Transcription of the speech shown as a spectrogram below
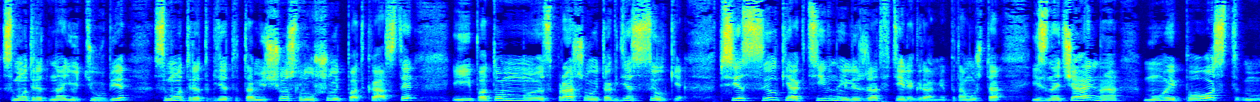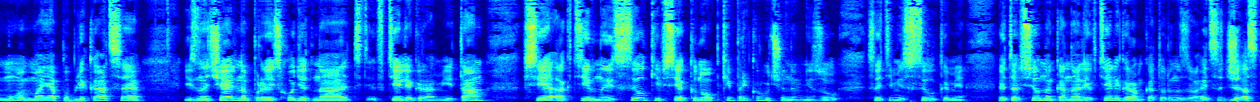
смотрят на Ютубе, смотрят где-то там еще, слушают подкасты и потом э, спрашивают, а где ссылки? Все ссылки активные лежат в Телеграме, потому что изначально мой пост, моя публикация изначально происходит на, в Телеграме. И там все активные ссылки, все кнопки прикручены внизу с этими ссылками. Это все на канале в Телеграм, который называется «Джаз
